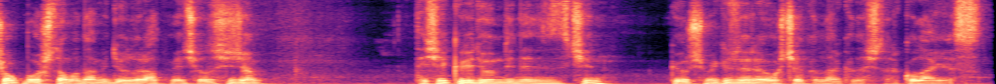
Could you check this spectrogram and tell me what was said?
çok boşlamadan videoları atmaya çalışacağım. Teşekkür ediyorum dinlediğiniz için. Görüşmek üzere. Hoşçakalın arkadaşlar. Kolay gelsin.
